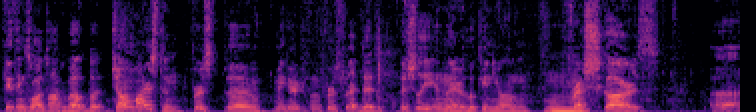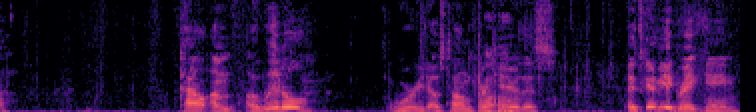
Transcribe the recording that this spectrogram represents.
a few things I want to talk about, but John Marston, first uh, main character from the first Red Dead, officially in there, looking young, Mhm. fresh scars. Uh, Kyle, I'm a little worried. I was telling Cartier this. It's going to be a great game,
